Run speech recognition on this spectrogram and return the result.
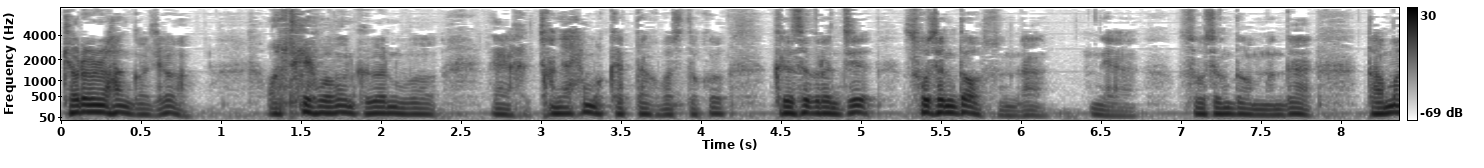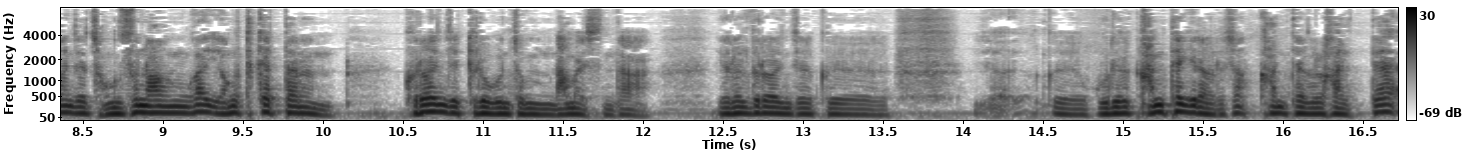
결혼을 한 거죠. 어떻게 보면 그건 뭐 예, 전혀 행복했다고 볼 수도 없고 그래서 그런지 소생도 없습니다. 예, 소생도 없는데 다만 이제 정순왕과 영특했다는 그런 이제 기록은 좀 남아 있습니다. 예를 들어 이제 그, 그 우리가 간택이라 그러죠. 간택을 할때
